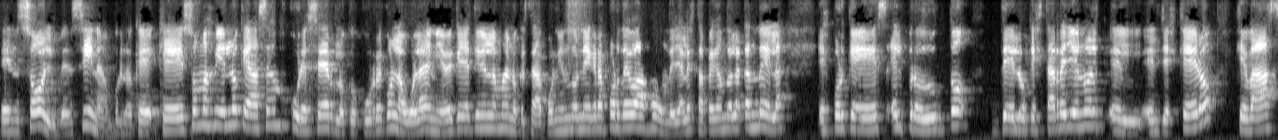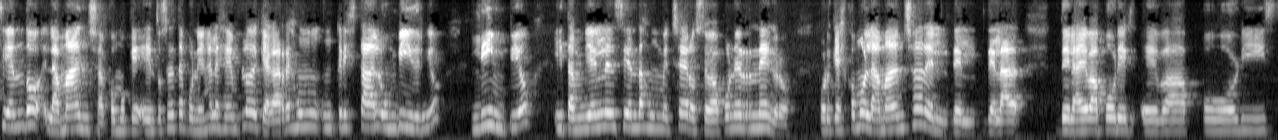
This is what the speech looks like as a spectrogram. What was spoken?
benzol, benzina. Bueno, que, que eso más bien lo que hace es oscurecer lo que ocurre con la bola de nieve que ella tiene en la mano, que se va poniendo negra por debajo, donde ella le está pegando la candela, es porque es el producto de lo que está relleno el, el, el yesquero que va haciendo la mancha, como que entonces te ponían el ejemplo de que agarres un, un cristal, un vidrio limpio y también le enciendas un mechero, se va a poner negro, porque es como la mancha del, del- de la de la evapori, evaporis,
